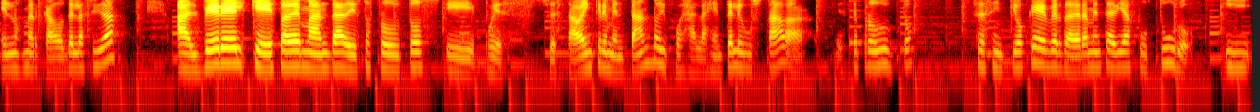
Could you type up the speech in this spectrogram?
en los mercados de la ciudad. Al ver él que esta demanda de estos productos eh, pues se estaba incrementando y pues a la gente le gustaba este producto, se sintió que verdaderamente había futuro y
